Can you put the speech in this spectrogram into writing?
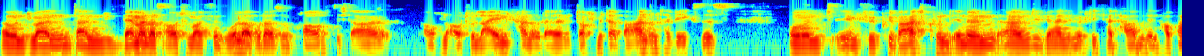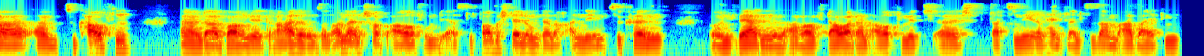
und man dann, wenn man das Auto mal für einen Urlaub oder so braucht, sich da auch ein Auto leihen kann oder doch mit der Bahn unterwegs ist. Und eben für PrivatkundInnen, ähm, die werden die Möglichkeit haben, den Hopper ähm, zu kaufen. Äh, da bauen wir gerade unseren Online-Shop auf, um die ersten Vorbestellungen dann auch annehmen zu können und werden aber auf Dauer dann auch mit äh, stationären Händlern zusammenarbeiten,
